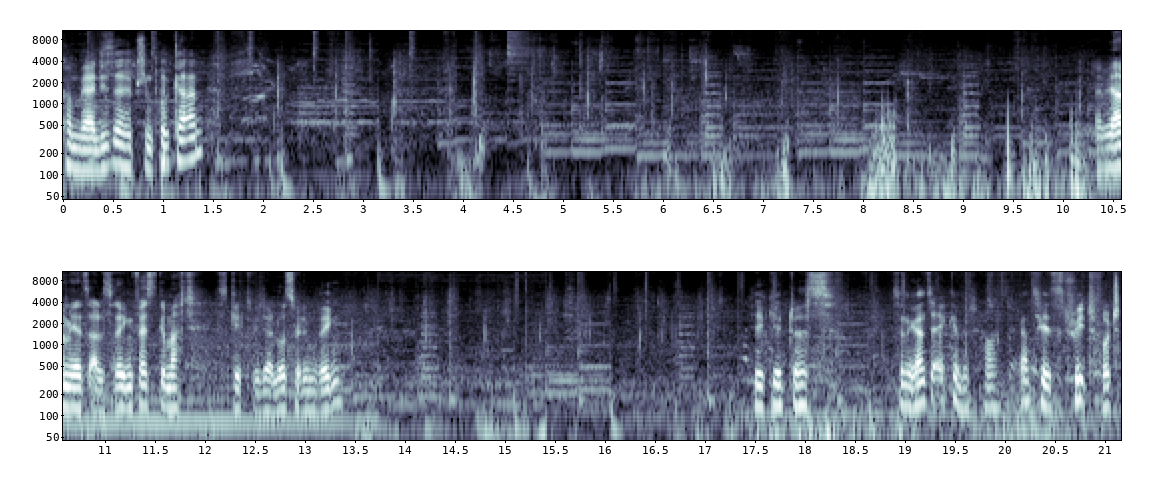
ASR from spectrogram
kommen wir an dieser hübschen Brücke an. Wir haben jetzt alles regenfest gemacht. Es geht wieder los mit dem Regen. Hier gibt es so eine ganze Ecke mit ganz viel Streetfood.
